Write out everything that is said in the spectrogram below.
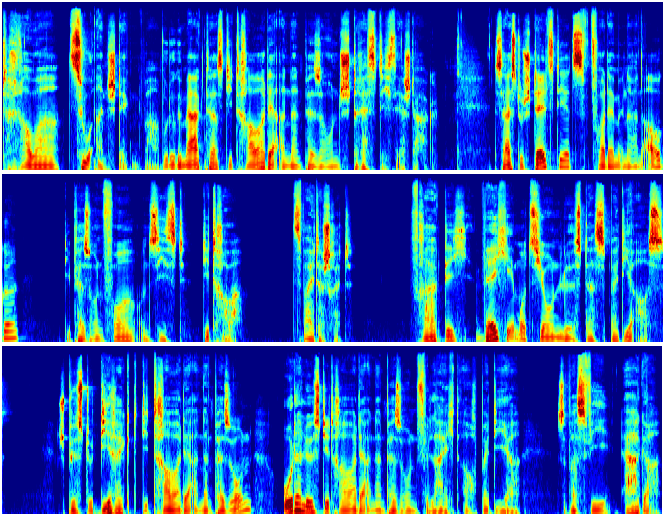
Trauer zu ansteckend war, wo du gemerkt hast, die Trauer der anderen Person stresst dich sehr stark. Das heißt, du stellst dir jetzt vor deinem inneren Auge die Person vor und siehst die Trauer. Zweiter Schritt. Frag dich, welche Emotion löst das bei dir aus? Spürst du direkt die Trauer der anderen Person oder löst die Trauer der anderen Person vielleicht auch bei dir sowas wie Ärger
